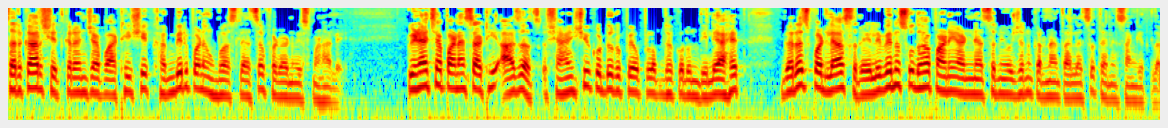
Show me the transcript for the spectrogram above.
सरकार शेतकऱ्यांच्या पाठीशी खंबीरपणे उभं असल्याचं फडणवीस म्हणाले. पिण्याच्या पाण्यासाठी आजच शहाऐंशी कोटी रुपये उपलब्ध करून दिले आहेत. गरज पडल्यास रेल्वेनं सुद्धा पाणी आणण्याचं नियोजन करण्यात आल्याचं त्यांनी सांगितलं.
